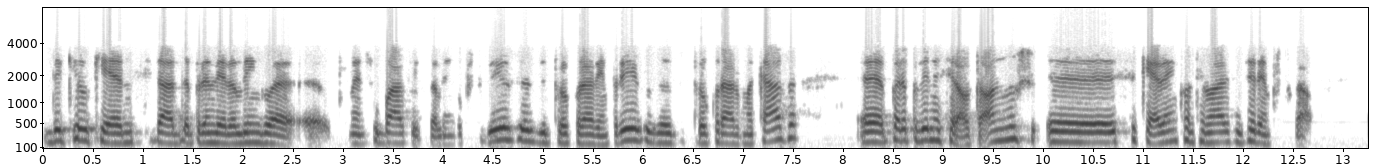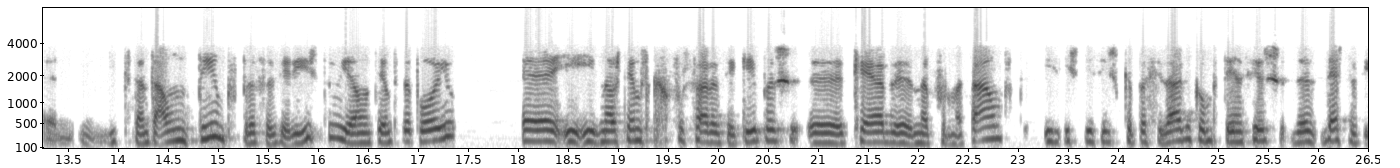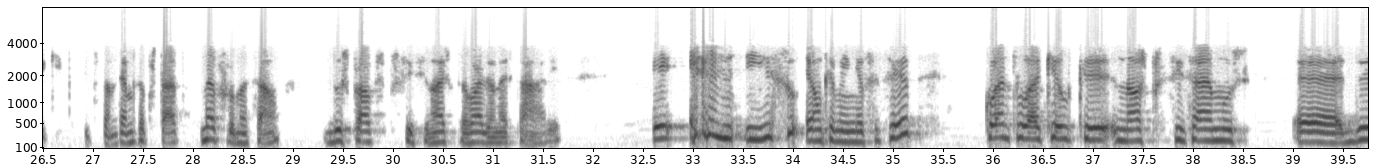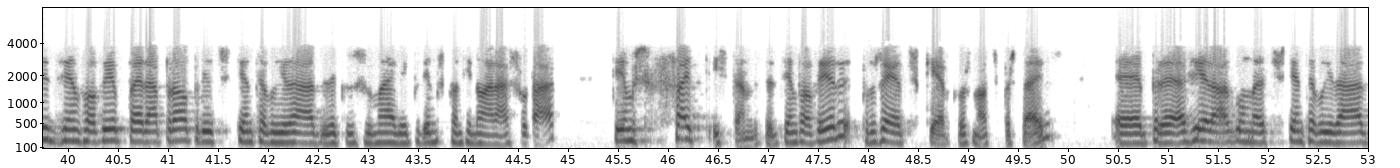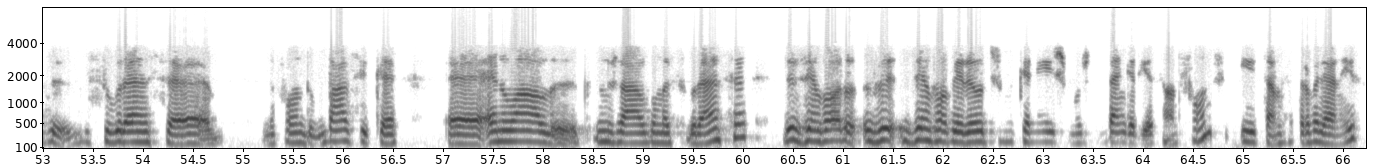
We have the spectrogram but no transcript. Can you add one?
daquilo que é a necessidade de aprender a língua, uh, pelo menos o básico da língua portuguesa, de procurar emprego, de, de procurar uma casa, uh, para poderem ser autónomos se querem continuar a viver em Portugal. e, portanto, há um tempo para fazer isto e há um tempo de apoio e, e, nós temos que reforçar as equipas, uh, quer na formação, porque isto exige capacidade e competências de, destas equipas. E, portanto, temos apostado na formação dos próprios profissionais que trabalham nesta área. E, e isso é um caminho a fazer. Quanto àquilo que nós precisamos de desenvolver para a própria sustentabilidade da Cruz Vermelha e podemos continuar a ajudar, temos feito e estamos a desenvolver projetos, quer com os nossos parceiros, eh, para haver alguma sustentabilidade de segurança, no fundo, básica, eh, anual, que nos dá alguma segurança, de desenvolver, de desenvolver outros mecanismos de angariação de fundos, e estamos a trabalhar nisso,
